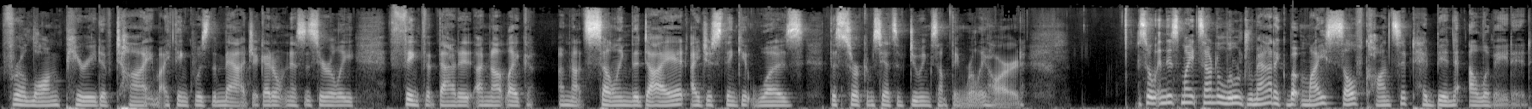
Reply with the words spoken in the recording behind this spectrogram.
for a long period of time, I think was the magic. I don't necessarily think that that is, I'm not like, I'm not selling the diet. I just think it was the circumstance of doing something really hard. So, and this might sound a little dramatic, but my self concept had been elevated.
